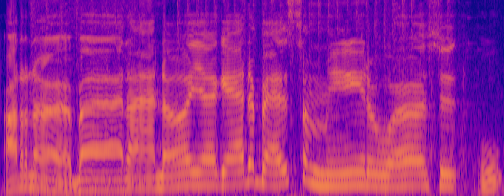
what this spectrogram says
I don't know, but I know you get the best of me, the worst is... Oh,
